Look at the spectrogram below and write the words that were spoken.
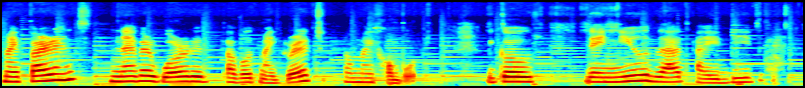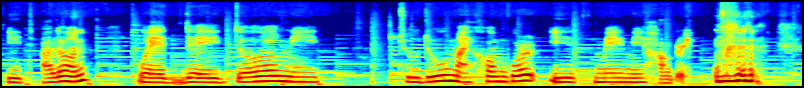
My parents never worried about my grades or my homework because they knew that I did it alone. When they told me to do my homework, it made me hungry.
